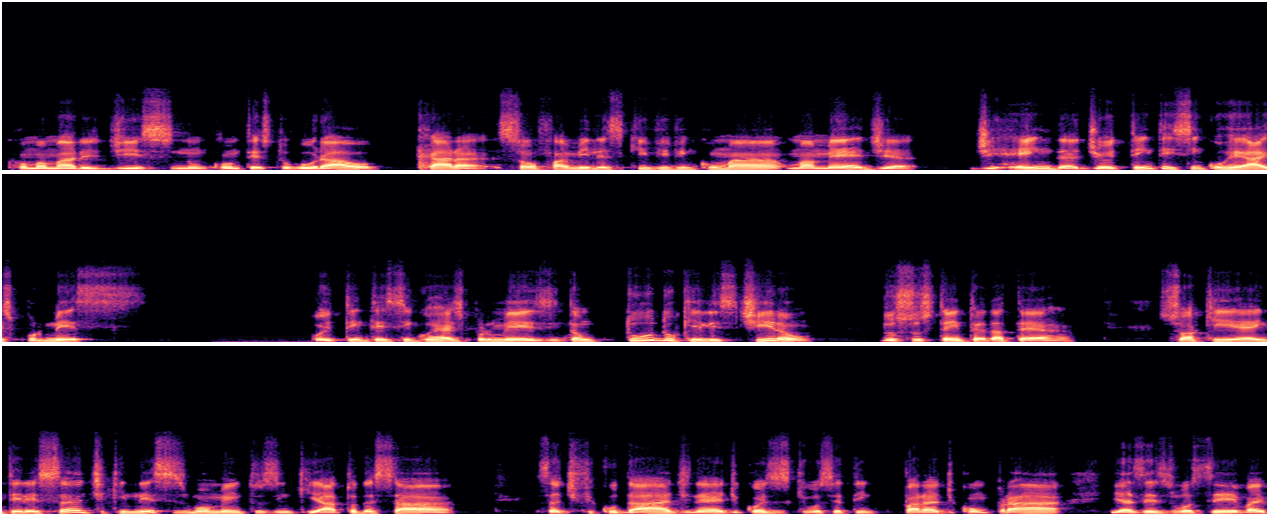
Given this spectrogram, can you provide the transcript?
como a Mari disse, num contexto rural, cara, são famílias que vivem com uma, uma média de renda de 85 reais por mês. 85 reais por mês. Então, tudo que eles tiram do sustento é da terra. Só que é interessante que nesses momentos em que há toda essa essa dificuldade, né, de coisas que você tem que parar de comprar e às vezes você vai,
